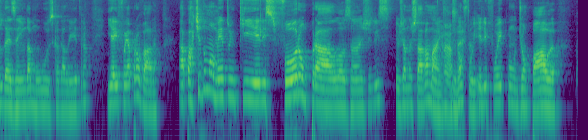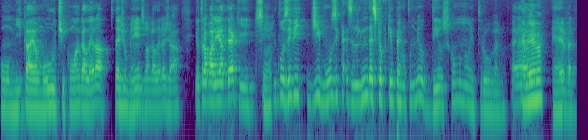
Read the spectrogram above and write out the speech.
o desenho da música, da letra, e aí foi aprovada. A partir do momento em que eles foram para Los Angeles, eu já não estava mais. Ah, eu certo. não fui. Ele foi com John Powell, com Michael Multi, com a galera, Sérgio Mendes, uma galera já eu trabalhei até aqui. Sim. Inclusive de músicas lindas que eu fiquei me perguntando, meu Deus, como não entrou, velho? É, é mesmo? É, velho.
